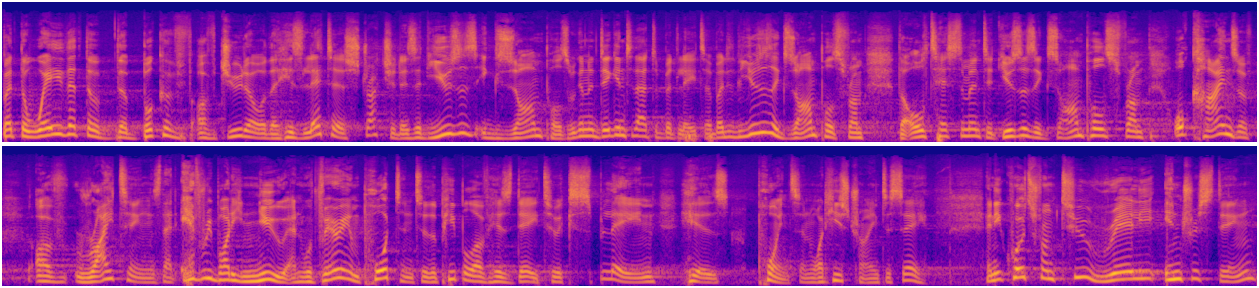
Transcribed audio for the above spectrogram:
But the way that the, the book of, of Judah or the, his letter is structured is it uses examples. We're going to dig into that a bit later, but it uses examples from the Old Testament. It uses examples from all kinds of, of writings that everybody knew and were very important to the people of his day to explain his points and what he's trying to say. And he quotes from two really interesting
